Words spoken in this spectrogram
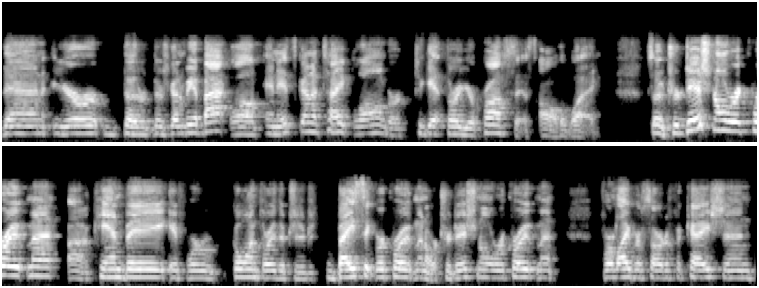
then you're the, there's going to be a backlog and it's going to take longer to get through your process all the way. So traditional recruitment uh, can be if we're going through the basic recruitment or traditional recruitment for labor certification.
